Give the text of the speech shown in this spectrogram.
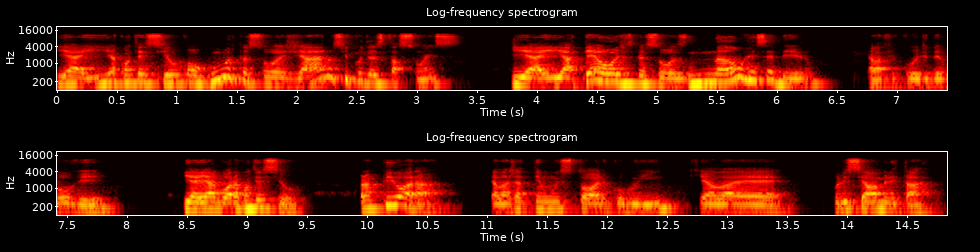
E aí aconteceu com algumas pessoas já no circuito das estações, e aí até hoje as pessoas não receberam, ela ficou de devolver, e aí agora aconteceu. Para piorar, ela já tem um histórico ruim, que ela é policial militar.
